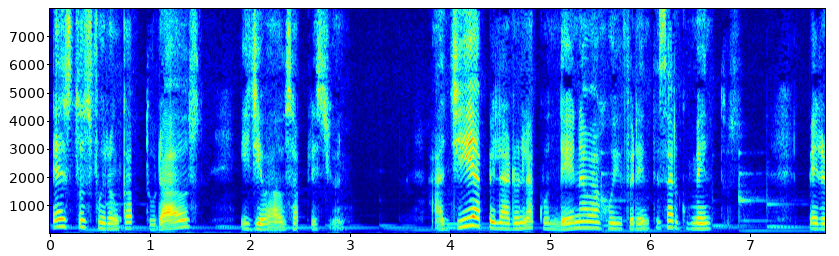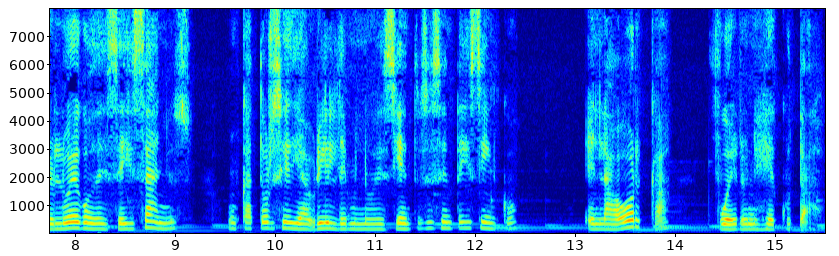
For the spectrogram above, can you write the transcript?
Estos fueron capturados y llevados a prisión. Allí apelaron la condena bajo diferentes argumentos, pero luego de seis años, un 14 de abril de 1965, en la horca fueron ejecutados.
